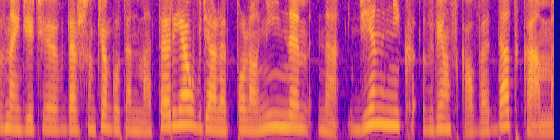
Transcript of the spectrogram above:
Znajdziecie w dalszym ciągu ten materiał w dziale polonijnym na dziennikzwiązkowy.com.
